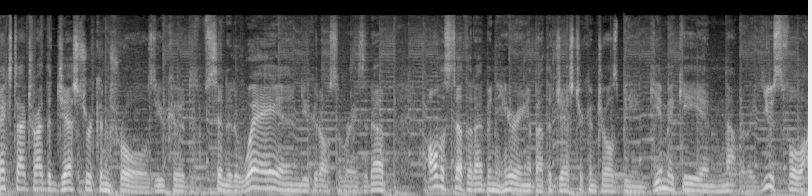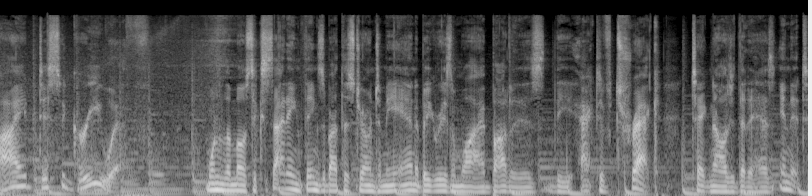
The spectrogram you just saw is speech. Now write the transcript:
Next, I tried the gesture controls. You could send it away and you could also raise it up. All the stuff that I've been hearing about the gesture controls being gimmicky and not really useful, I disagree with. One of the most exciting things about this drone to me, and a big reason why I bought it, is the active track technology that it has in it.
